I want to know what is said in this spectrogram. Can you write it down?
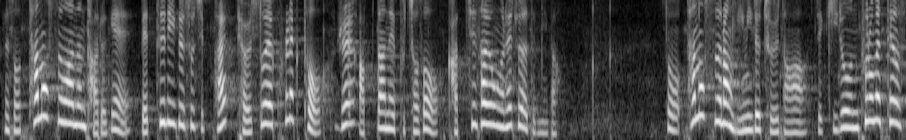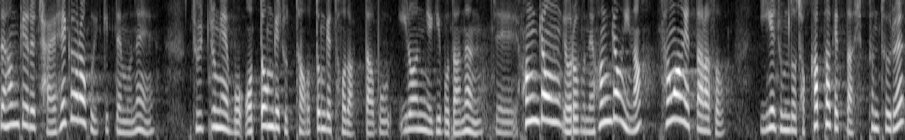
그래서 타노스와는 다르게 매트릭을 수집할 별도의 콜렉터를 앞단에 붙여서 같이 사용을 해줘야 됩니다. 그래서 타노스랑 미미르 둘 다 이제 기존 프로메테우스의 한계를 잘 해결하고 있기 때문에 둘 중에 뭐 어떤 게 좋다, 어떤 게 더 낫다, 뭐 이런 얘기보다는 이제 환경 여러분의 환경이나 상황에 따라서 이게 좀 더 적합하겠다 싶은 툴을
